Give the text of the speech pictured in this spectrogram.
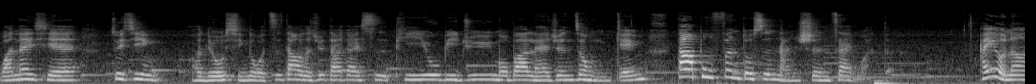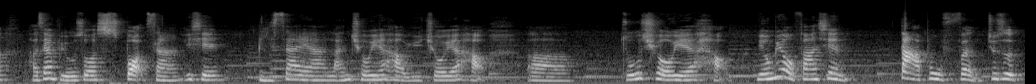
玩那些最近很流行的，我知道的就大概是 PUBG、Mobile Legend 这种 game，大部分都是男生在玩的。还有呢，好像比如说 sports 啊，一些。比赛呀、啊，篮球也好，羽球也好，呃，足球也好，你有没有发现，大部分就是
